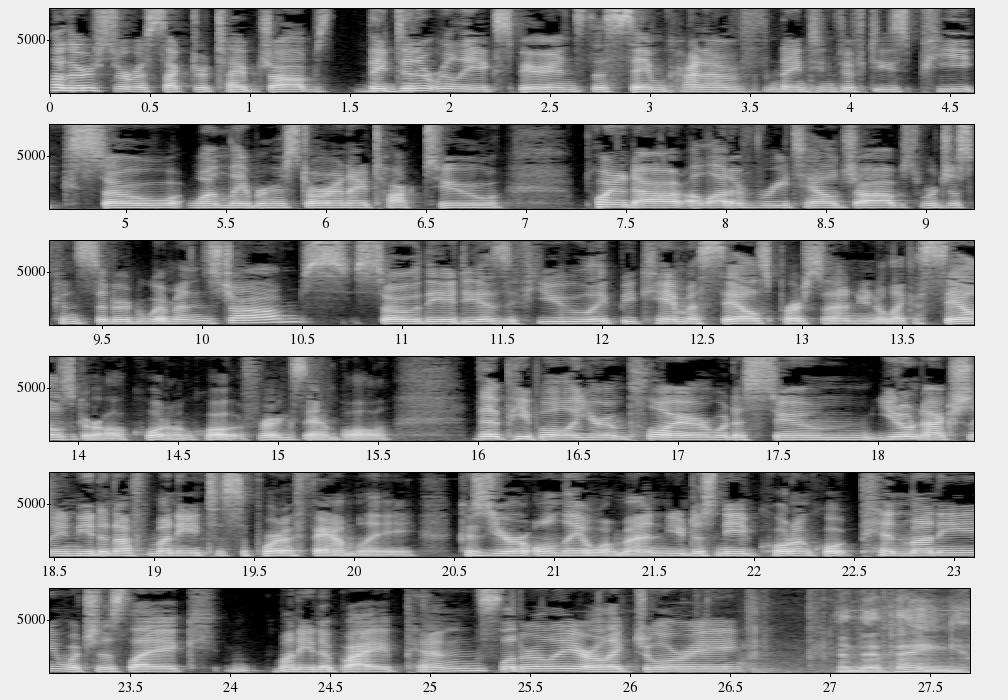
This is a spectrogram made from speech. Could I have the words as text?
other service sector type jobs, they didn't really experience the same kind of 1950s peak. So one labor historian I talked to pointed out a lot of retail jobs were just considered women's jobs. So the idea is if you like became a salesperson, you know, like a sales girl, quote unquote, for example, that people, your employer would assume you don't actually need enough money to support a family because you're only a woman. You just need quote unquote pin money, which is like money to buy pins, literally, or like jewelry. And they're paying you?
